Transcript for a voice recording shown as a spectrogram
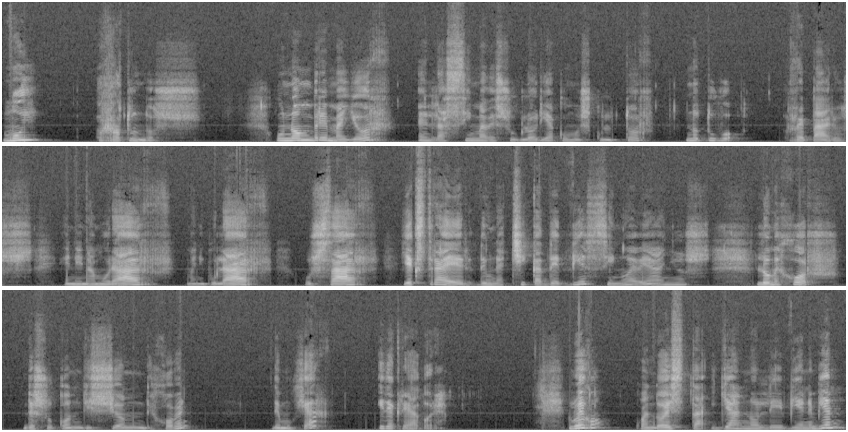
muy rotundos. Un hombre mayor en la cima de su gloria como escultor no tuvo reparos en enamorar, manipular, usar y extraer de una chica de 19 años lo mejor de su condición de joven, de mujer y de creadora. Luego, cuando ésta ya no le viene bien,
